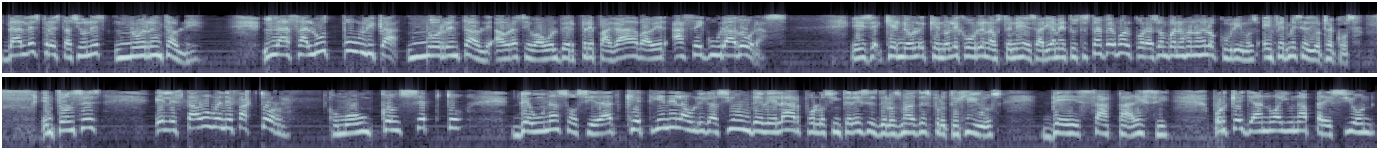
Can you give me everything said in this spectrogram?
Darles prestaciones no es rentable. La salud pública no es rentable. Ahora se va a volver prepagada, va a haber aseguradoras. que, no, que no le cubren a usted necesariamente. Usted está enfermo del corazón, bueno, eso no se lo cubrimos, enférmese de otra cosa. Entonces, el Estado benefactor como un concepto de una sociedad que tiene la obligación de velar por los intereses de los más desprotegidos, desaparece porque ya no hay una presión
